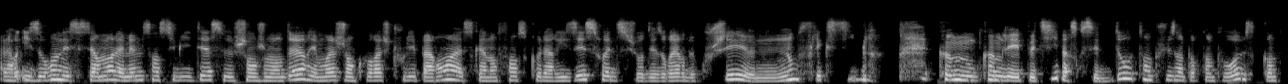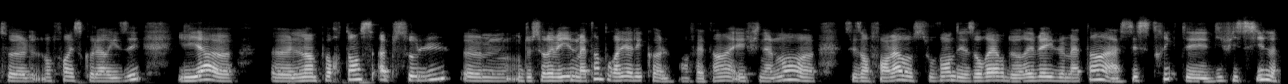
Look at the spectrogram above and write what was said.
Alors, ils auront nécessairement la même sensibilité à ce changement d'heure et moi, j'encourage tous les parents à ce qu'un enfant scolarisé soit sur des horaires de coucher euh, non flexibles, comme, comme les petits, parce que c'est d'autant plus important pour eux, parce que quand euh, l'enfant est scolarisé, il y a euh, euh, l'importance absolue euh, de se réveiller le matin pour aller à l'école, en fait. Hein. Et finalement, euh, ces enfants-là ont souvent des horaires de réveil le matin assez stricts et difficiles.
